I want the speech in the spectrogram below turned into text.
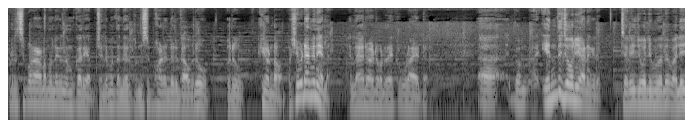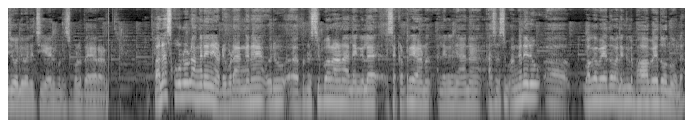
പ്രിൻസിപ്പാളാണെന്നുണ്ടെങ്കിൽ നമുക്കറിയാം. ചെല്ലുമ്പോൾ തന്നെ ഒരു പ്രിൻസിപ്പാളിന്റെ ഒരു ഗൗരവവും ഒരു ഒക്കെ ഉണ്ടാവും പക്ഷെ ഇവിടെ അങ്ങനെയല്ല. എല്ലാവരുമായിട്ട് വളരെ കൂളായിട്ട്. ഇപ്പം എന്ത് ജോലിയാണെങ്കിലും ചെറിയ ജോലി മുതൽ വലിയ ജോലി വരെ ചെയ്യാൻ പ്രിൻസിപ്പൾ തയ്യാറാണ്. പല സ്കൂളുകളും അങ്ങനെ തന്നെയാണ് ഇവിടെ അങ്ങനെ ഒരു പ്രിൻസിപ്പാളാണ് അല്ലെങ്കിൽ സെക്രട്ടറി ആണ് അല്ലെങ്കിൽ ഞാൻ അസിസ്റ്റന്റ് അങ്ങനെ ഒരു വകഭേദം അല്ലെങ്കിൽ ഭാവഭേദമൊന്നുമില്ല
